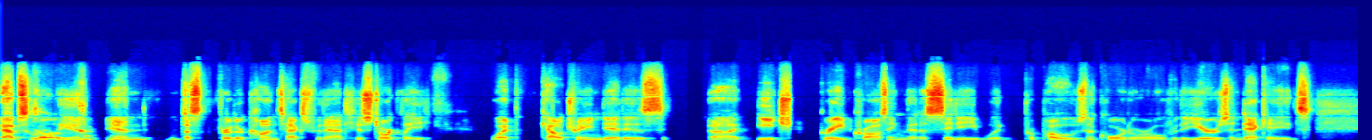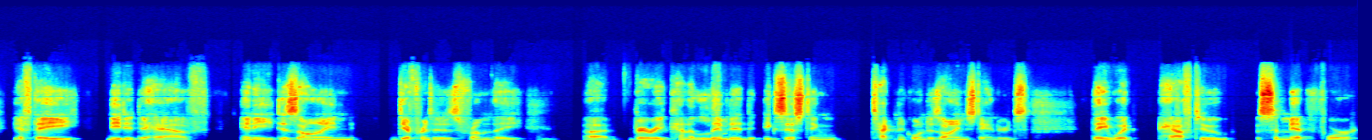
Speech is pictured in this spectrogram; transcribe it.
Absolutely. And, and just further context for that, historically, what Caltrain did is uh, each grade crossing that a city would propose in a corridor over the years and decades, if they needed to have any design differences from the uh, very kind of limited existing technical and design standards, they would have to submit for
